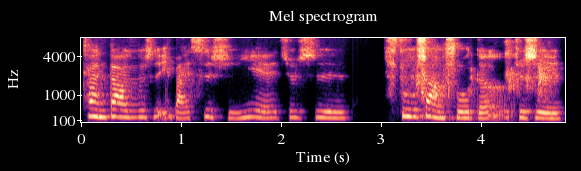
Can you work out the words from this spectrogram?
看到，就是一百四十页，就是书上说的，就是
